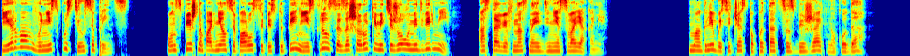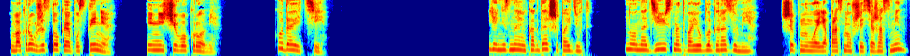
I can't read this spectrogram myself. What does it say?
Первым вниз спустился принц. Он спешно поднялся по россыпи ступеней и скрылся за широкими тяжелыми дверьми, оставив нас наедине с вояками. Могли бы сейчас попытаться сбежать, но куда? Вокруг жестокая пустыня и ничего кроме. Куда идти? Я не знаю, как дальше пойдет, «Но надеюсь на твое благоразумие», — шепнула я проснувшийся Жасмин,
